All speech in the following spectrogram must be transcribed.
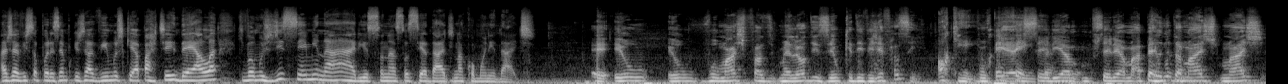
Haja vista, por exemplo, que já vimos que é a partir dela que vamos disseminar isso na sociedade, na comunidade. É, eu, eu vou mais fazer, melhor dizer o que deveria fazer. Ok. Porque perfeito. seria, seria a pergunta mais, mais,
